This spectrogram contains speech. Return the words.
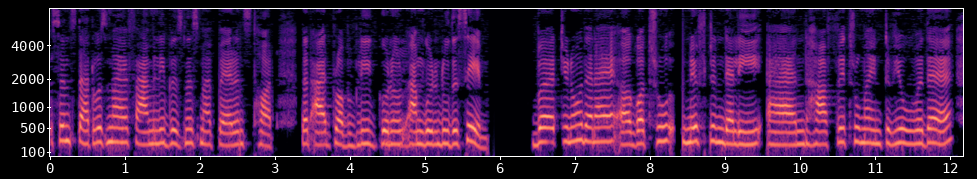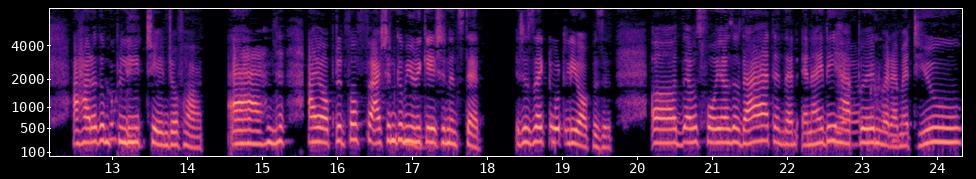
since that was my family business, my parents thought that I'd probably gonna. I'm going to do the same. But, you know, then I uh, got through NIFT in Delhi and halfway through my interview over there, I had a complete okay. change of heart and I opted for fashion communication instead. It is like totally opposite. Uh, there was four years of that and then NID yeah. happened where I met you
